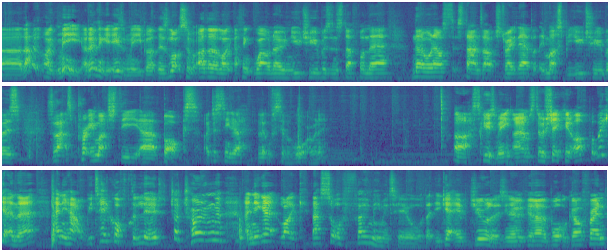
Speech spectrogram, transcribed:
uh, that looks like me. I don't think it is me, but there's lots of other, like, I think well-known YouTubers and stuff on there. No one else that stands out straight there, but they must be YouTubers. So that's pretty much the uh, box. I just need a little sip of water a minute. Uh, excuse me, I am still shaking it off, but we're getting there. Anyhow, we take off the lid, cha-chung, and you get like that sort of foamy material that you get at jewelers. You know, if you've ever bought a girlfriend,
